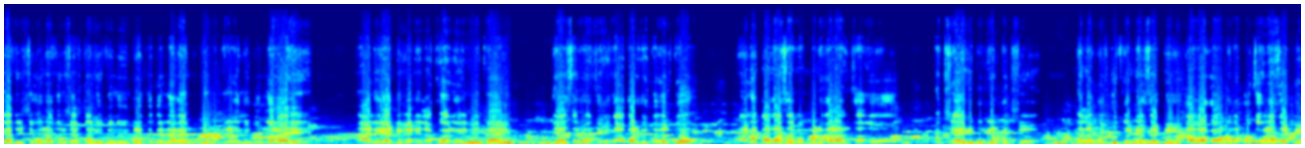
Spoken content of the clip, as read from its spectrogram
त्या दृष्टिकोनातून शासनाची योग्य मी प्रयत्न करणार आहे. मुख्यमंत्र्यांना मी बोलणार आहे. आणि या ठिकाणी लाखो अनुयायी येत आहे त्या सर्वांचे मी आभार व्यक्त करतो. आणि बाबासाहेब आंबेडकरांचा जो पक्ष आहे रिपब्लिकन पक्ष त्याला मजबूत करण्यासाठी गावागावामध्ये पोहोचवण्यासाठी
